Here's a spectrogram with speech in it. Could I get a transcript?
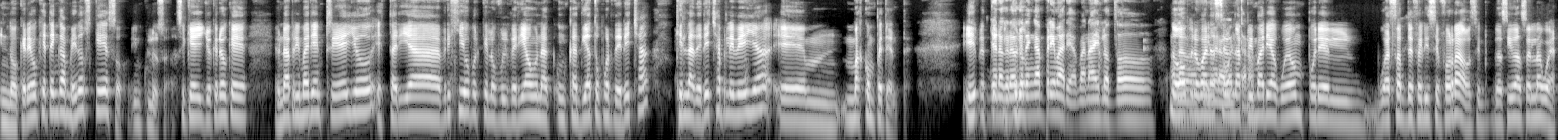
no creo que tenga menos que eso, incluso. Así que yo creo que en una primaria entre ellos estaría brígido porque los volvería una, un candidato por derecha, que es la derecha plebeya eh, más competente. Yo no creo que tengan primaria, van a ir los dos. No, pero van a hacer una primaria, weón, por el WhatsApp de Feliz y Forrado. Así va a ser la weá.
